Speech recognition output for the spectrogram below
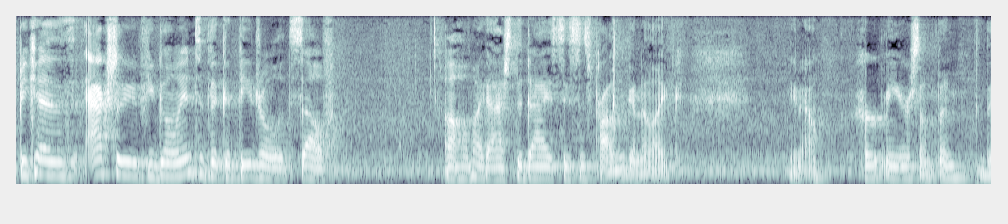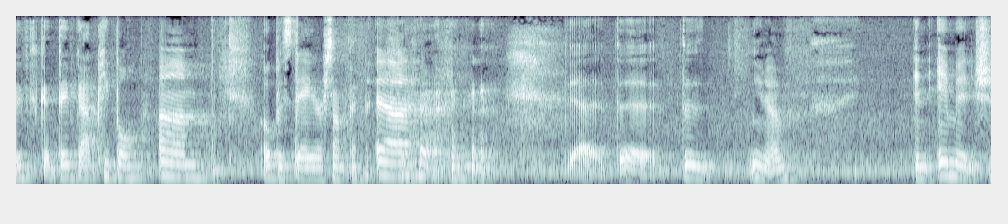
because actually, if you go into the cathedral itself, oh my gosh, the diocese is probably going to like, you know, hurt me or something. They've got, they've got people, um, Opus Dei or something. Uh, the, the the you know an image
